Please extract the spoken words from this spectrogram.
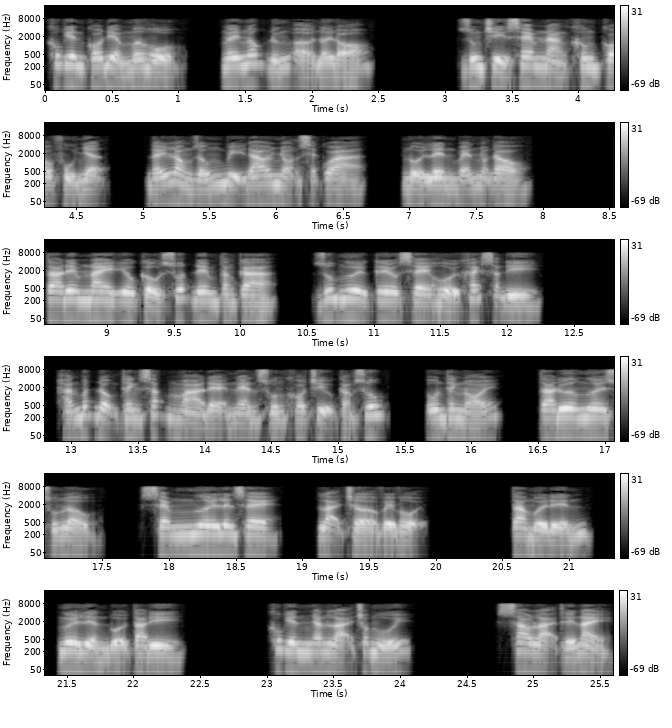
Khúc Yên có điểm mơ hồ, ngây ngốc đứng ở nơi đó. Dung chỉ xem nàng không có phủ nhận, đáy lòng giống bị đau nhọn xẹt qua, nổi lên bén nhọn đau. Ta đêm nay yêu cầu suốt đêm tăng ca, giúp ngươi kêu xe hồi khách sạn đi. Hắn bất động thanh sắc mà đè nén xuống khó chịu cảm xúc, ôn thanh nói, ta đưa ngươi xuống lầu, xem ngươi lên xe, lại trở về vội. Ta mới đến, ngươi liền đuổi ta đi. Khúc Yên nhăn lại cho mũi. Sao lại thế này?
